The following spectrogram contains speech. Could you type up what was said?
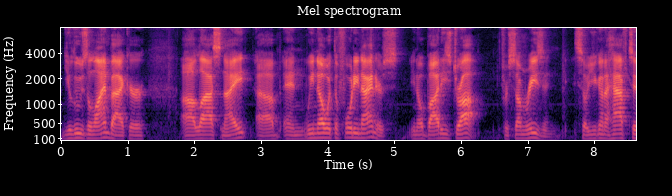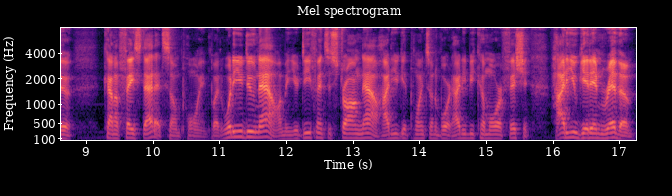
You lose a linebacker uh, last night, uh, and we know with the 49ers, you know, bodies drop for some reason. So you're going to have to kind of face that at some point. But what do you do now? I mean, your defense is strong now. How do you get points on the board? How do you become more efficient? How do you get in rhythm?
